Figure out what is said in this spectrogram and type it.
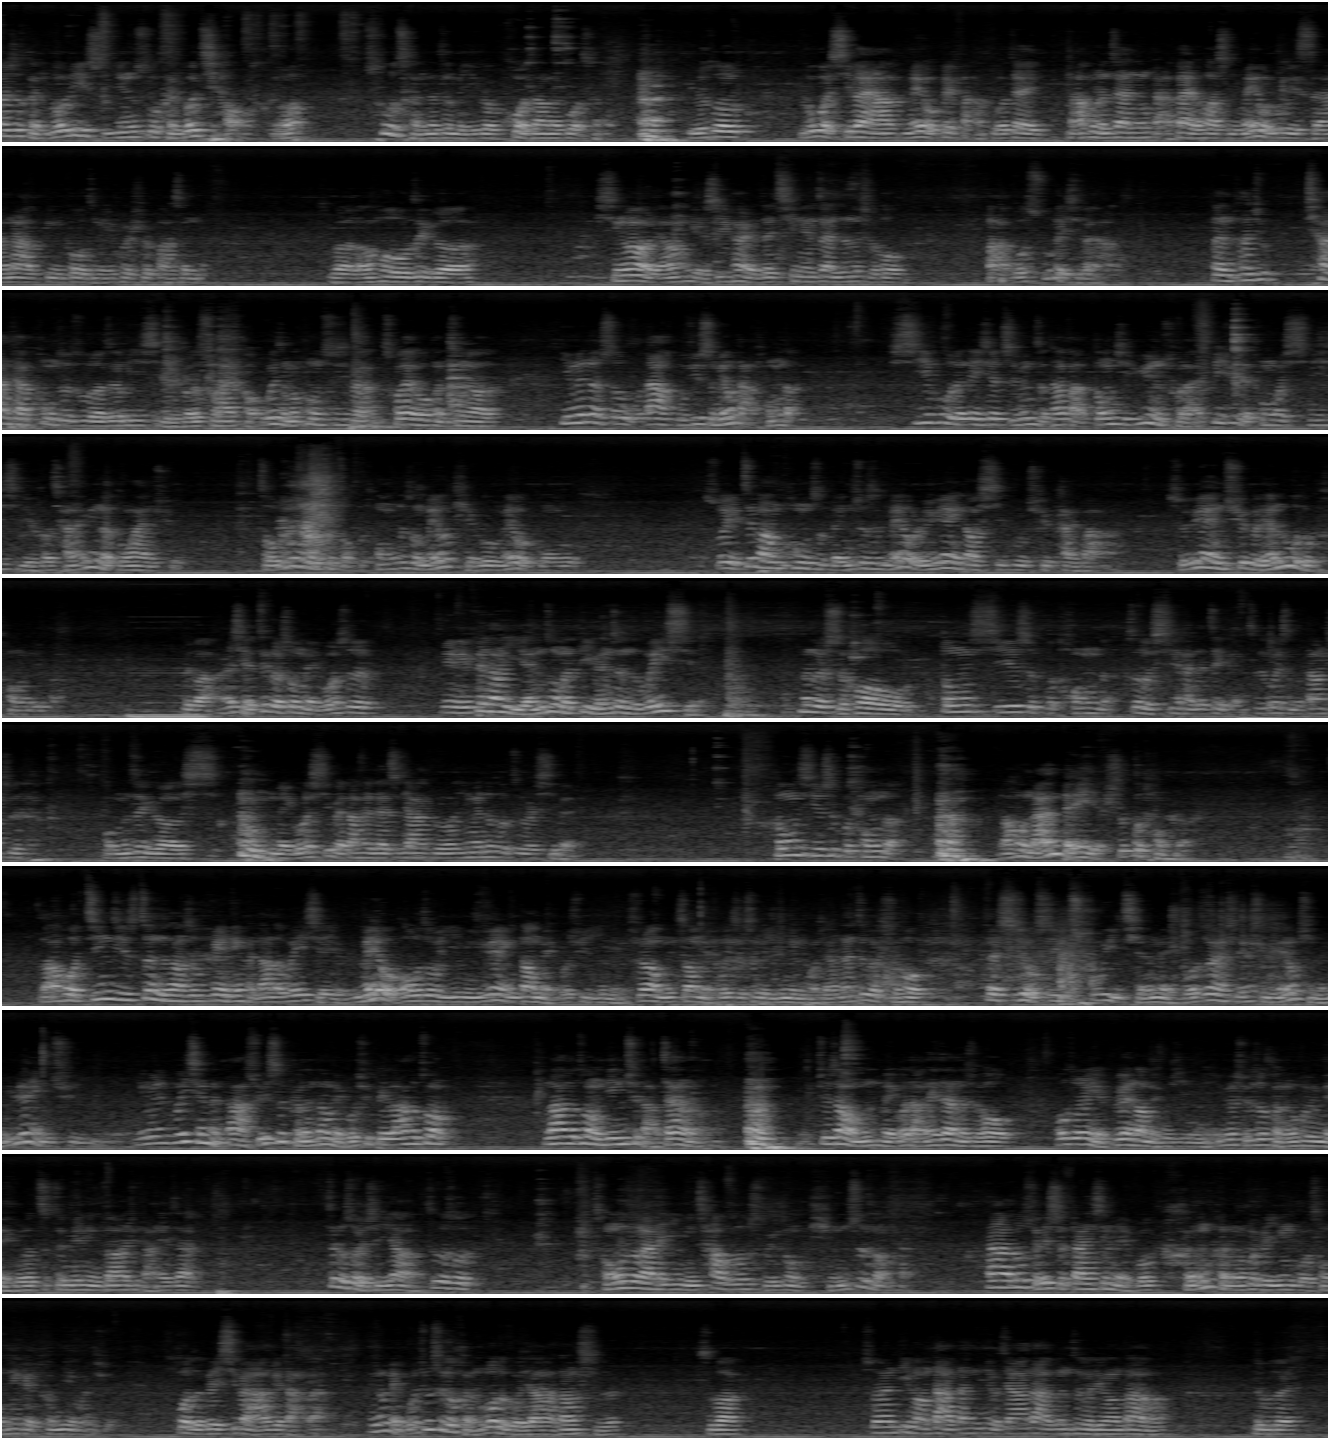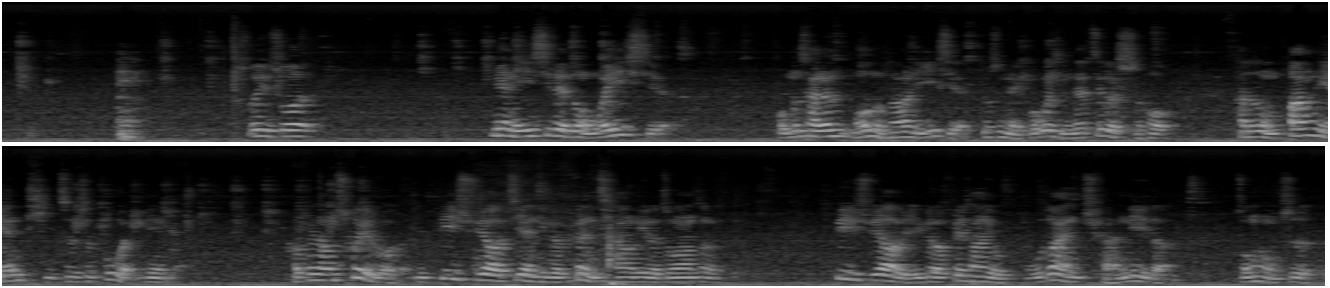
它是很多历史因素、很多巧合促成的这么一个扩张的过程。比如说，如果西班牙没有被法国在拿破仑战争打败的话，是没有路易斯安那并购这么一回事发生的，是吧？然后这个新奥尔良也是一开始在七年战争的时候，法国输给西班牙的，但他就恰恰控制住了这个密西西比河的出海口。为什么控制西班牙出海口很重要的？因为那时候五大湖区是没有打通的，西部的那些殖民者他把东西运出来，必须得通过密西西比河才能运到东岸去，走路呢是走不通，那时候没有铁路，没有公路，所以这帮控制等于就是没有人愿意到西部去开发，谁愿意去个连路都不通的地方，对吧？而且这个时候美国是面临非常严重的地缘政治威胁，那个时候东西是不通的，这时候西还在这边，这是为什么当时。我们这个西 美国的西北大学在芝加哥，因为那时候就是西北，东西是不通的，然后南北也是不通的，然后经济政治上是面临很大的威胁，也没有欧洲移民愿意到美国去移民。虽然我们知道美国一直是个移民国家，但这个时候在十九世纪初以前，美国这段时间是没有什么人愿意去移民，因为危险很大，随时可能到美国去被拉个壮拉个壮丁去打仗了。就像我们美国打内战的时候。欧洲人也不愿意到美国去移民，因为随时可能会被美国的自治命令抓去打内战。这个时候也是一样，这个时候从欧洲来的移民差不多属于一种停滞状态，大家都随时担心美国很可能会被英国重新给吞并回去，或者被西班牙给打败。因为美国就是个很弱的国家啊，当时是吧？虽然地方大，但是你有加拿大跟这个地方大吗？对不对？所以说，面临一系列这种威胁。我们才能某种程度上理解，就是美国为什么在这个时候，它的这种邦联体制是不稳定的和非常脆弱的。你必须要建立一个更强力的中央政府，必须要有一个非常有独断权力的总统制，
